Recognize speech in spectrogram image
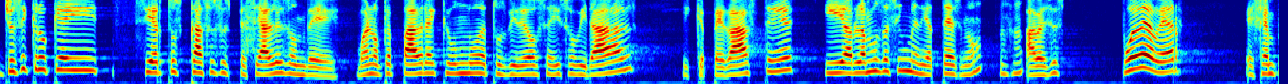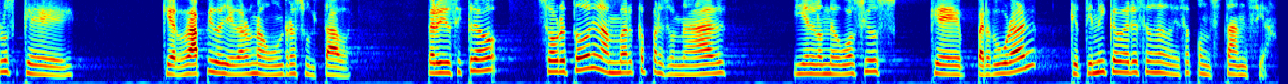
Yo sí creo que hay ciertos casos especiales donde, bueno, qué padre que uno de tus videos se hizo viral y que pegaste. Y hablamos de esa inmediatez, ¿no? A veces puede haber ejemplos que, que rápido llegaron a un resultado. Pero yo sí creo, sobre todo en la marca personal y en los negocios que perduran, que tiene que haber esa, esa constancia.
